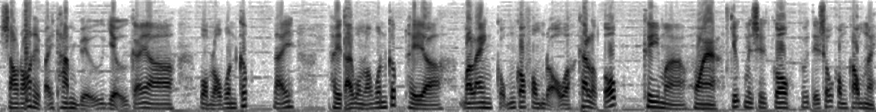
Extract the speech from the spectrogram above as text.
sau đó thì phải tham dự dự cái uh, vòng loại World Cup. Đấy thì tại vòng loại World Cup thì uh, Ba Lan cũng có phong độ khá là tốt khi mà hòa trước Mexico với tỷ số 0-0 này.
